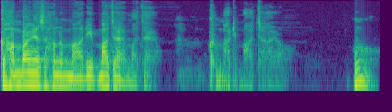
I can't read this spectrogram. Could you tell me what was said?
그 한방에서 하는 말이 맞아요, 맞아요. 그 말이 맞아요. 어.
